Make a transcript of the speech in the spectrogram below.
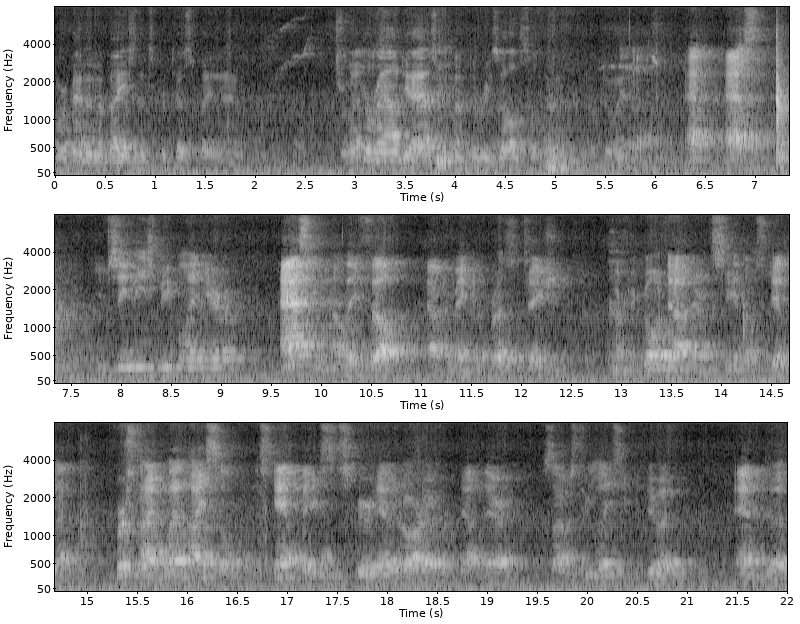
or been in a base that's participated in it? Look around, you ask them what the results of their, of doing this. A- Ask, you've seen these people in here, ask them how they felt after making a presentation, after going down there and seeing those kids. I- First time Len Heisel from the Scamp base spearheaded our effort down there, so I was too lazy to do it, and uh,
